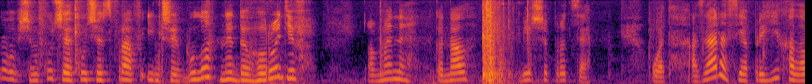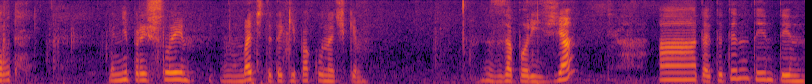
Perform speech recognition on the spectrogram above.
Ну, в общем, куча куча справ інших було, не до городів, а в мене канал більше про це. От, а зараз я приїхала, от мені прийшли, бачите, такі пакуночки з Запоріжжя. А, та-ти-тин-тин-тин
